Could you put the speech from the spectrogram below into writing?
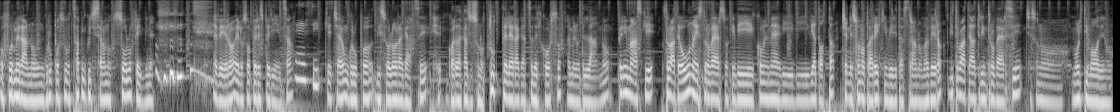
o formeranno un gruppo su WhatsApp in cui ci saranno solo femmine. È vero, e lo so per esperienza Eh sì, che c'è un gruppo di solo ragazze e guarda caso sono tutte le ragazze del corso, almeno dell'anno. Per i maschi trovate o uno estroverso che vi, come me vi, vi- vi adotta, ce ne sono parecchi in verità strano ma è vero. Vi trovate altri introversi, ci sono molti modi no,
